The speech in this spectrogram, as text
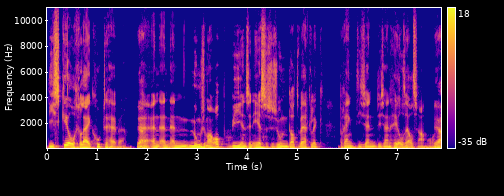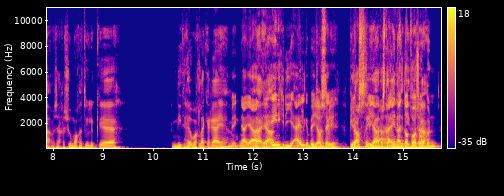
die skill gelijk goed te hebben. Hè? En, en, en noem ze maar op wie in zijn eerste seizoen daadwerkelijk brengt. Die zijn, die zijn heel zeldzaam hoor. ja we zagen Schumacher natuurlijk eh, niet heel erg lekker rijden. Nou ja, Nou ja. de enige die je eigenlijk een beetje Piastri. kan zeggen... Piastri, ja, dat is de En- enige En dat die- was ja. ook een,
